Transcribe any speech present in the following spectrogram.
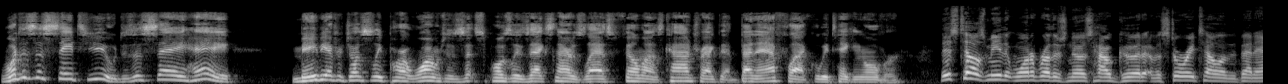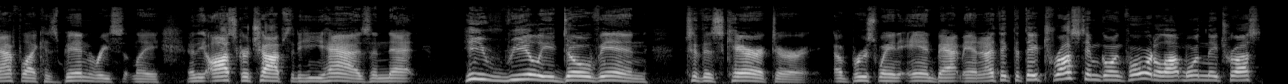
what does this say to you? Does this say, hey, maybe after Justice League Part 1, which is supposedly Zack Snyder's last film on his contract, that Ben Affleck will be taking over? This tells me that Warner Brothers knows how good of a storyteller that Ben Affleck has been recently and the Oscar chops that he has, and that he really dove in to this character of Bruce Wayne and Batman. And I think that they trust him going forward a lot more than they trust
